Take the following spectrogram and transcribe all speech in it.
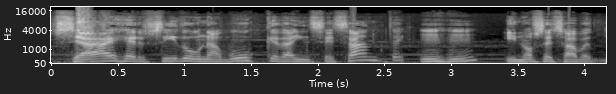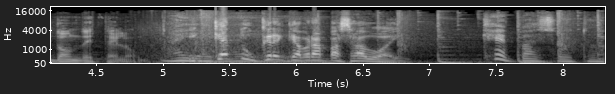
Se ha ejercido una búsqueda incesante y no se sabe dónde está el hombre. Ay, ¿Y ay, qué ay, tú ay. crees que habrá pasado ahí? ¿Qué pasó, Tony?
